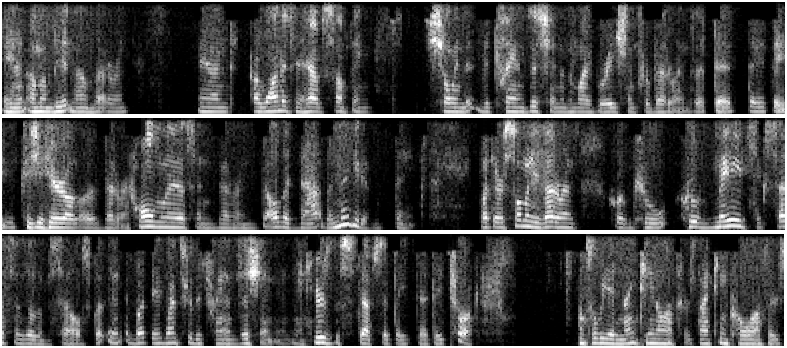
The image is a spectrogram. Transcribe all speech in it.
and I'm a Vietnam veteran, and I wanted to have something showing the, the transition and the migration for veterans that that they they because you hear all the veteran homeless and veteran all the the negative things, but there are so many veterans who who who've made successes of themselves, but but they went through the transition, and, and here's the steps that they that they took. And so we had 19 authors, 19 co-authors,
